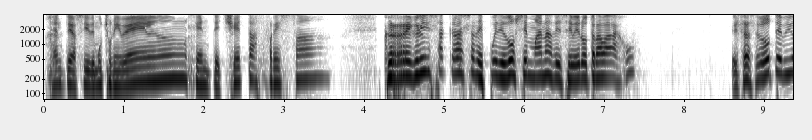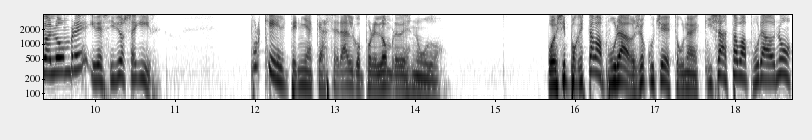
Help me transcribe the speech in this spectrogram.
gente así de mucho nivel, gente cheta, fresa, que regresa a casa después de dos semanas de severo trabajo. El sacerdote vio al hombre y decidió seguir. ¿Por qué él tenía que hacer algo por el hombre desnudo? Puedo decir, porque estaba apurado. Yo escuché esto una vez. Quizás estaba apurado. No,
